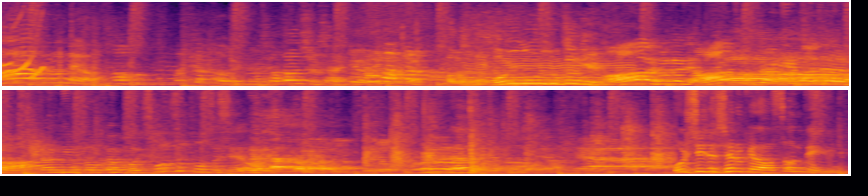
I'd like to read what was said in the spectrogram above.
아, 그러네요. 첫 단추를 잘 껴야 되거든요. 어이구, 소장님. 아, 형님, 아, 소장님 맞아요. 소장님도 그냥 거의 선수 force세요. 올 시즌 새롭게 나온 Sunday uni.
